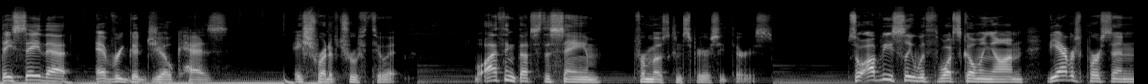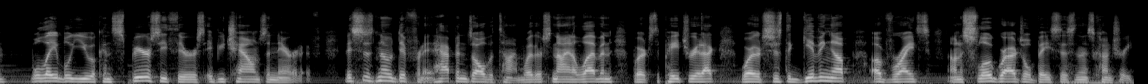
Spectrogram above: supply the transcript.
They say that every good joke has a shred of truth to it. Well, I think that's the same for most conspiracy theories. So, obviously, with what's going on, the average person will label you a conspiracy theorist if you challenge the narrative. This is no different. It happens all the time, whether it's 9 11, whether it's the Patriot Act, whether it's just the giving up of rights on a slow, gradual basis in this country.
